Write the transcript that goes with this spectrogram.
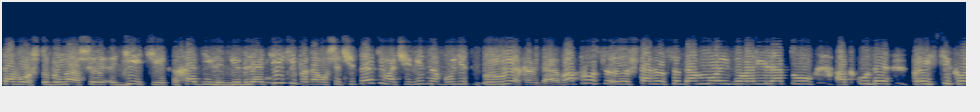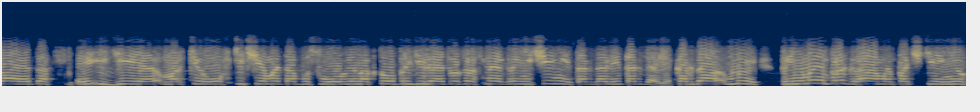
того, чтобы наши дети ходили в библиотеки, потому что читать им, очевидно, будет некогда. Вопрос э, ставился давно и говорили о том, откуда проистекла эта э, идея маркировки, чем это обусловлено, кто определяет возрастные ограничения и так далее, и так далее. Когда мы принимаем программы по чтению,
